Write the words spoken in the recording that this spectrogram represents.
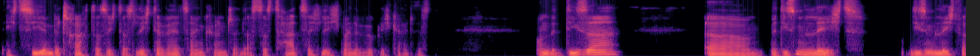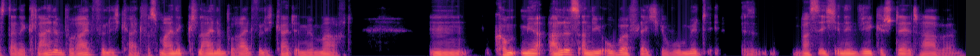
Ich ziehe in Betracht, dass ich das Licht der Welt sein könnte, dass das tatsächlich meine Wirklichkeit ist. Und mit dieser, äh, mit diesem Licht, diesem Licht, was deine kleine Bereitwilligkeit, was meine kleine Bereitwilligkeit in mir macht, mm, kommt mir alles an die Oberfläche, womit, äh, was ich in den Weg gestellt habe.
